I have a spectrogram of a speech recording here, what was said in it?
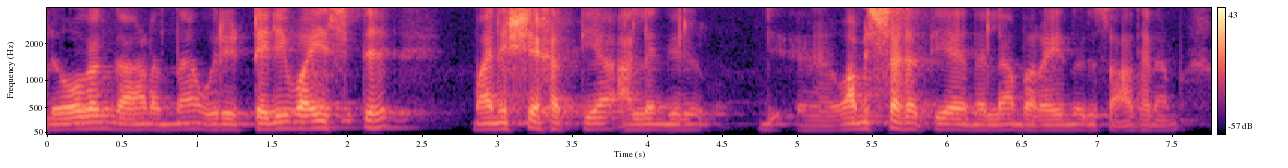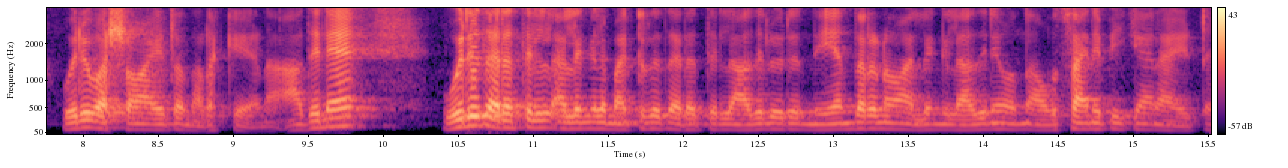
ലോകം കാണുന്ന ഒരു ടെലിവൈസ്ഡ് മനുഷ്യഹത്യ അല്ലെങ്കിൽ വംശഹത്യ എന്നെല്ലാം പറയുന്ന ഒരു സാധനം ഒരു വർഷമായിട്ട് നടക്കുകയാണ്. അതിനെ ഒരു തരത്തിൽ അല്ലെങ്കിൽ മറ്റൊരു തരത്തിൽ അതിലൊരു നിയന്ത്രണമോ അല്ലെങ്കിൽ അതിനെ ഒന്ന് അവസാനിപ്പിക്കാനായിട്ട്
